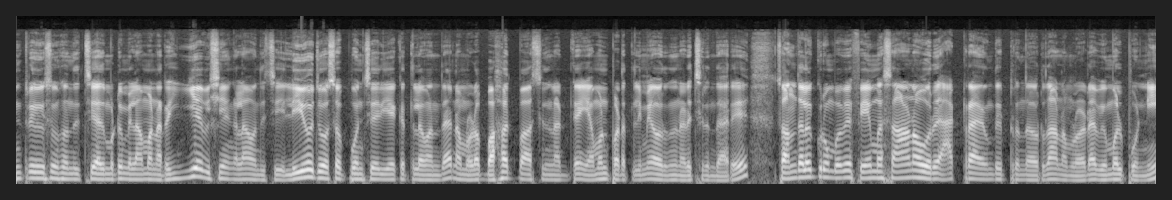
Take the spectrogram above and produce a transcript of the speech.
இன்டர்வியூஸும் வந்துச்சு. அது மட்டும் இல்லாமல் நிறைய விஷயங்கள்லாம் வந்துச்சு. லியோ ஜோசப் பொன்சேரி இயக்கத்தில் வந்த நம்மளோட பகத் பாசில் நடித்த யமன் படத்துலையுமே அவர் வந்து நடிச்சிருந்தார். ஸோ அந்தளவுக்கு ரொம்பவே ஃபேமஸான ஒரு ஆக்டராக இருந்துகிட்டு இருந்தவர் தான் நம்மளோட விமல் பொன்னி.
